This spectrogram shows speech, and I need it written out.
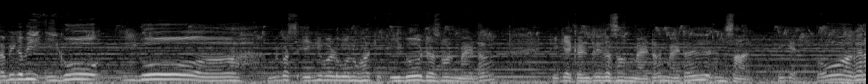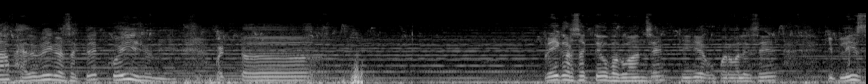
कभी कभी ईगो ईगो मैं बस एक ही वर्ड बोलूँगा कि ईगो डज नॉट मैटर ठीक है country does not matter matter is इंसान ठीक है। तो अगर आप हेल्प नहीं कर सकते कोई इशू नहीं है। बट प्रे कर सकते हो भगवान से ठीक है ऊपर वाले से कि प्लीज़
